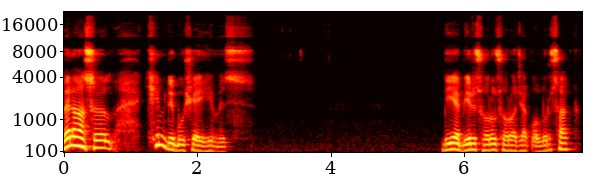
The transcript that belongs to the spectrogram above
Velhasıl kimdi bu şeyhimiz? diye bir soru soracak olursak,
